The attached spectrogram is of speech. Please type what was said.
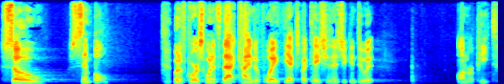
so simple. But of course, when it's that kind of weight, the expectation is you can do it on repeat.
